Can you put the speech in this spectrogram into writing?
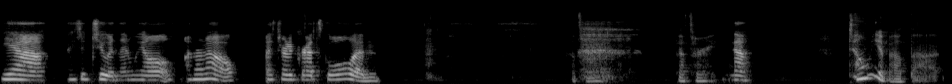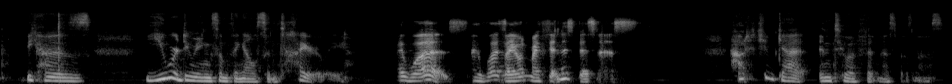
Yeah, I did too. And then we all, I don't know, I started grad school and That's right. That's right. Yeah. Tell me about that because you were doing something else entirely. I was. I was. I owned my fitness business. How did you get into a fitness business?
